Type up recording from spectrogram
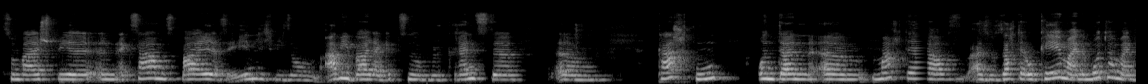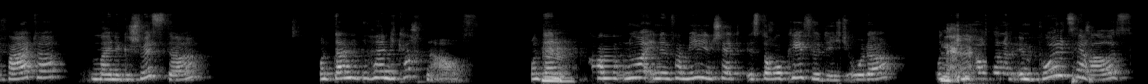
zum Beispiel ein Examensball, das ist ähnlich wie so ein Abiball, da gibt es nur begrenzte ähm, Karten. Und dann ähm, macht er auf, also sagt er, okay, meine Mutter, mein Vater, meine Geschwister. Und dann hören die Karten auf. Und dann hm. kommt nur in den Familienchat, ist doch okay für dich, oder? Und ich aus so einem Impuls heraus,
